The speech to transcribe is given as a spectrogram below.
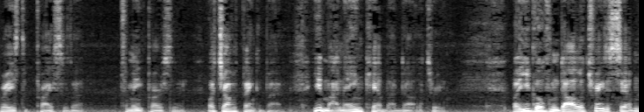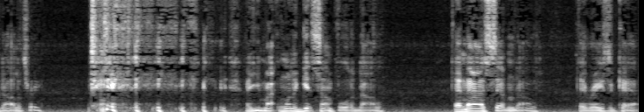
raise the prices up. To me personally. What y'all think about it? You might not even care about Dollar Tree. But you go from Dollar Tree to seven Dollar Tree. and you might want to get something for a dollar. And now it's seven dollars. They raise the cap.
